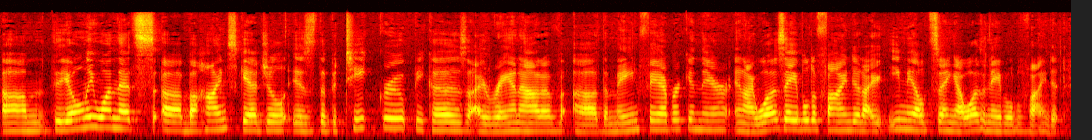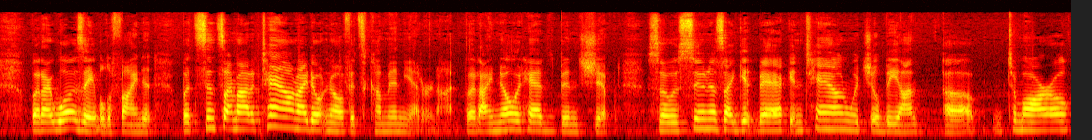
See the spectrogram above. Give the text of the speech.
Um, the only one that's uh, behind schedule is the batik group because I ran out of uh, the main fabric in there and I was able to find it. I emailed saying I wasn't able to find it, but I was able to find it. But since I'm out of town, I don't know if it's come in yet or not, but I know it had been shipped. So as soon as I get back in town, which will be on uh, tomorrow,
